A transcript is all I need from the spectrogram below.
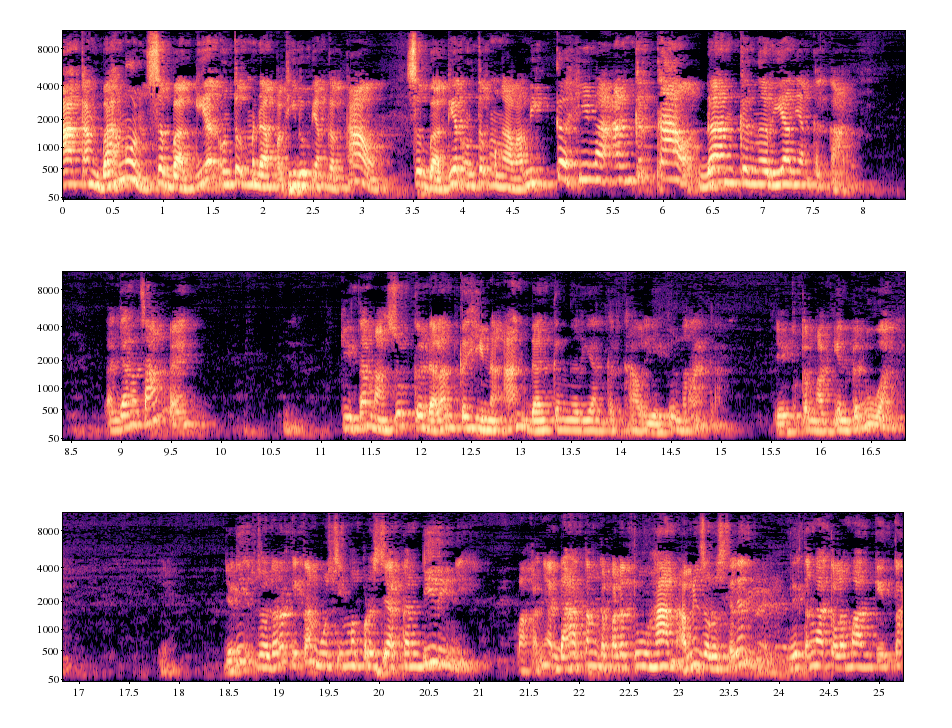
akan bangun sebagian untuk mendapat hidup yang kekal, sebagian untuk mengalami kehinaan kekal dan kengerian yang kekal. Dan jangan sampai kita masuk ke dalam kehinaan dan kengerian kekal yaitu neraka, yaitu kematian kedua. Jadi saudara kita mesti mempersiapkan diri nih. Makanya datang kepada Tuhan. Amin saudara sekalian. Di tengah kelemahan kita,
